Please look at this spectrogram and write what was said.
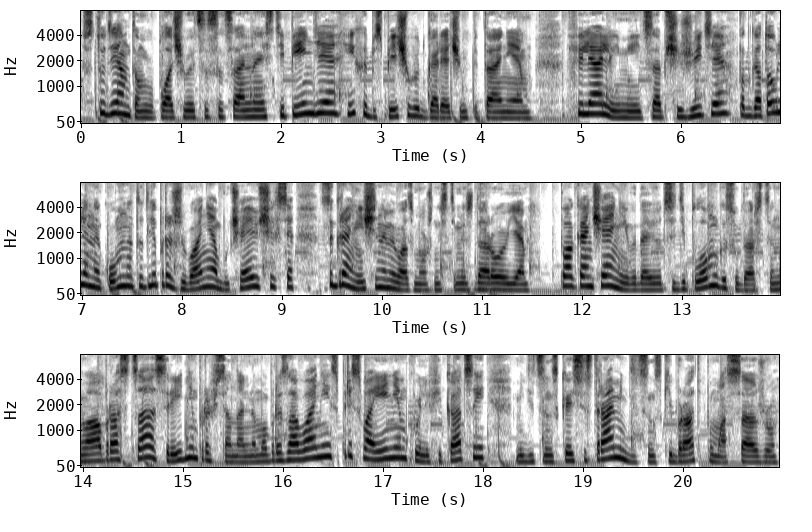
Студентам выплачивается социальная стипендия, их обеспечивают горячим питанием. В филиале имеется общежитие, подготовлены комнаты для проживания обучающихся с ограниченными возможностями здоровья. По окончании выдается диплом государственного образца о среднем профессиональном образовании с присвоением квалификаций «медицинская сестра», «медицинский брат» по массажу.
